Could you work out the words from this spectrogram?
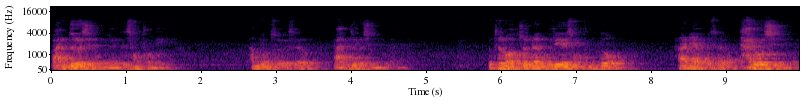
만들어지는 거예요. 그 성품이 환경 속에서요 만들어지는 거예요. 그렇다면 어쩌면 우리의 성품도 하나님 앞에서요 다루어지는 거예요.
